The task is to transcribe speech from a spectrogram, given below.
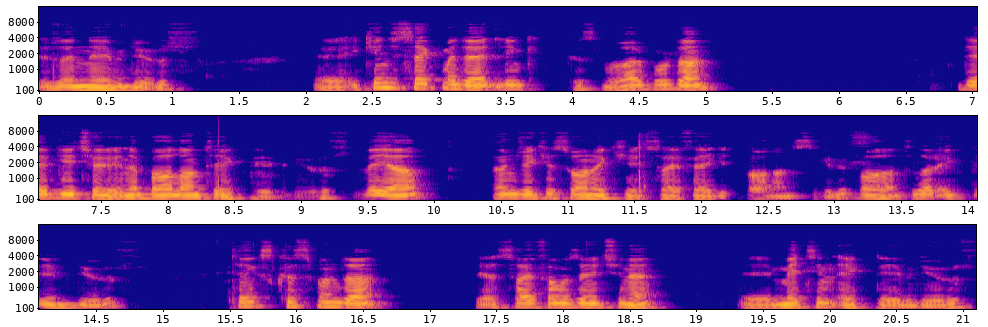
düzenleyebiliyoruz. E, ikinci sekmede link kısmı var. Buradan dergi içeriğine bağlantı ekleyebiliyoruz. Veya önceki sonraki sayfaya git bağlantısı gibi bağlantılar ekleyebiliyoruz. Text kısmında sayfamızın içine e, metin ekleyebiliyoruz.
